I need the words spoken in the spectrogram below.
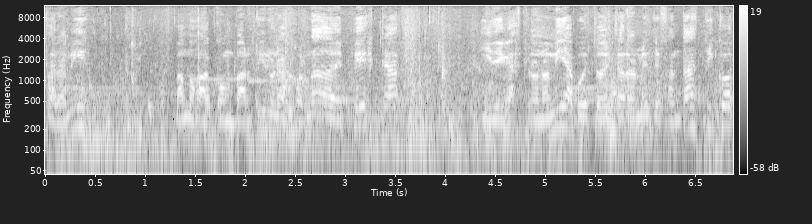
para mí. Vamos a compartir una jornada de pesca y de gastronomía, porque esto está realmente fantástico.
